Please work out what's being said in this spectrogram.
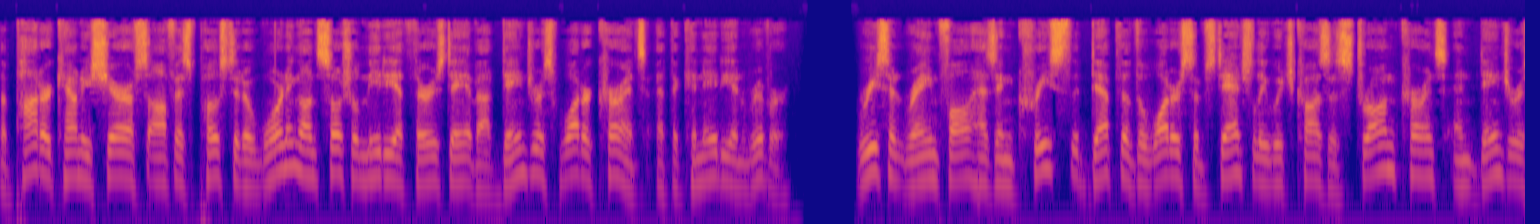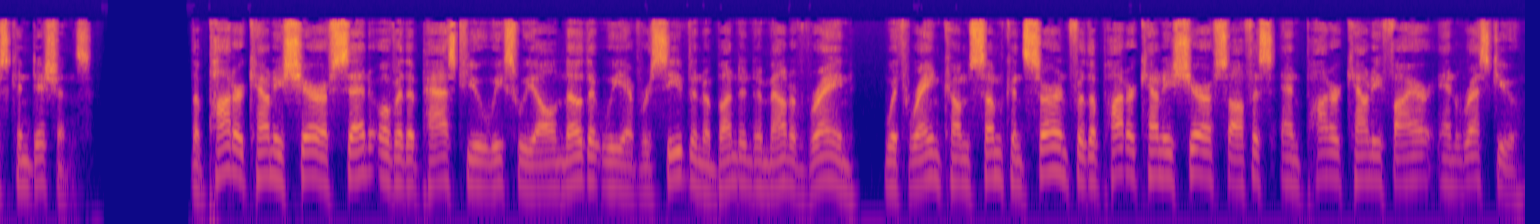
The Potter County Sheriff's Office posted a warning on social media Thursday about dangerous water currents at the Canadian River. Recent rainfall has increased the depth of the water substantially, which causes strong currents and dangerous conditions. The Potter County Sheriff said over the past few weeks, we all know that we have received an abundant amount of rain. With rain comes some concern for the Potter County Sheriff's Office and Potter County Fire and Rescue.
